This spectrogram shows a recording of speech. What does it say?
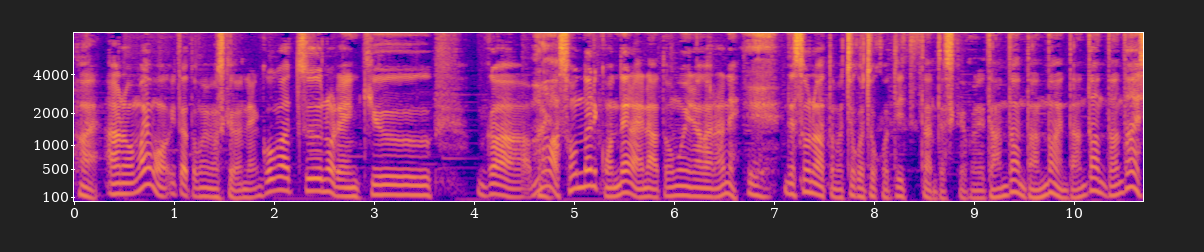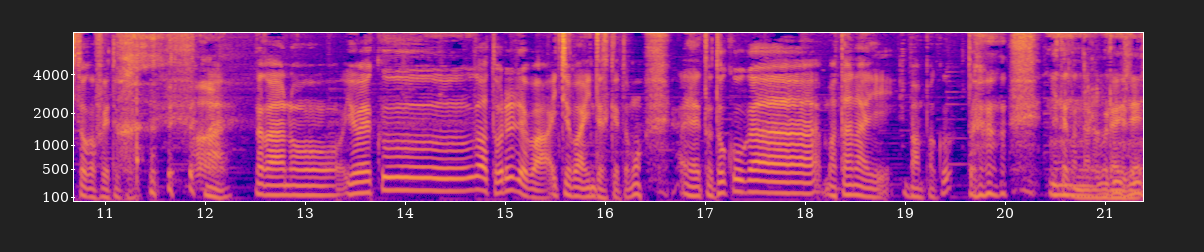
はい。あの、前も言ったと思いますけどね、5月の連休が、まあそんなに混んでないなと思いながらね、えで、その後もちょこちょこって言ってたんですけどね、だんだんだんだん、だんだんだんだん人が増えてくる。はい。だから、あの、予約が取れれば一番いいんですけども、えっ、ー、と、どこが待たない万博？と言いたくなるぐらいで。はい、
